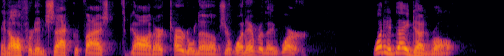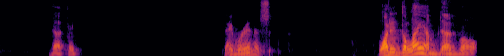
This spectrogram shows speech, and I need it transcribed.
and offered in sacrifice to God, or turtle doves, or whatever they were, What had they done wrong? Nothing. They were innocent. What had the lamb done wrong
